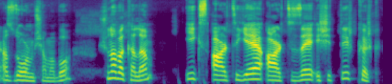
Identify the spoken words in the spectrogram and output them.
Biraz zormuş ama bu. Şuna bakalım. x artı y artı z eşittir 40.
